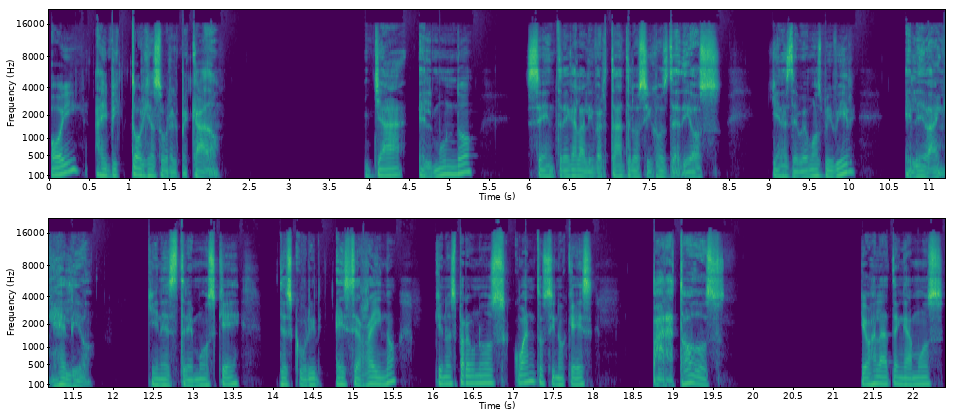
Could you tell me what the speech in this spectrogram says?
Hoy hay victoria sobre el pecado. Ya el mundo se entrega a la libertad de los hijos de Dios, quienes debemos vivir el Evangelio, quienes tenemos que descubrir ese reino que no es para unos cuantos, sino que es para todos. Que ojalá tengamos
